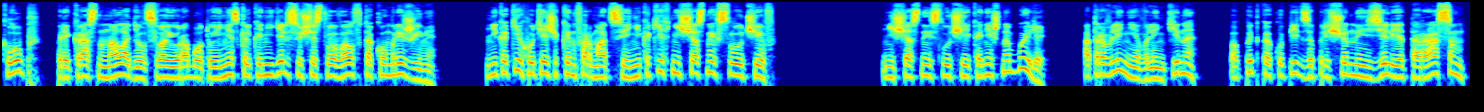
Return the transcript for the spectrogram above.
Клуб прекрасно наладил свою работу и несколько недель существовал в таком режиме. Никаких утечек информации, никаких несчастных случаев. Несчастные случаи, конечно, были. Отравление Валентина, попытка купить запрещенные зелья Тарасом,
